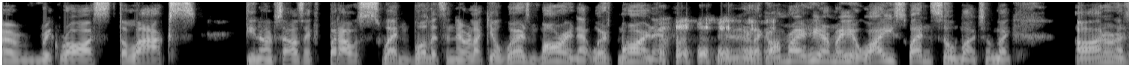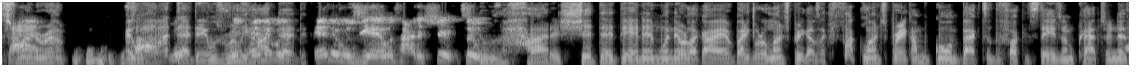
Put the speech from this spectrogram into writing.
uh, Rick Ross, The LOX. you know, so I was like, but I was sweating bullets, and they were like, "Yo, where's Marin at? Where's Marin at?" and they're like, oh, "I'm right here. I'm right here. Why are you sweating so much?" I'm like, "Oh, I don't know. Just running around." It was hot, hot that day. It was really and, hot and was, that day. And it was yeah, it was hot as shit too. It was hot as shit that day. And then when they were like, "All right, everybody go to lunch break," I was like, "Fuck lunch break. I'm going back to the fucking stage. I'm capturing this."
